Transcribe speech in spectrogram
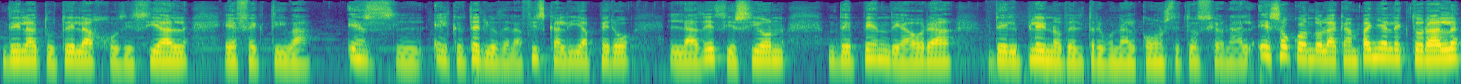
de la tutela judicial efectiva es el criterio de la Fiscalía, pero la decisión depende ahora del Pleno del Tribunal Constitucional. Eso cuando la campaña electoral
